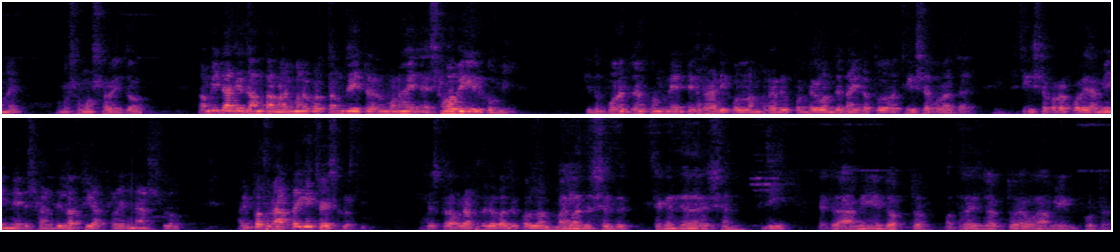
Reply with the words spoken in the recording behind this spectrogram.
অনেক। কোনো সমস্যা হইতো আমি এটা আগে জানতাম আমি মনে করতাম যে এটা মনে হয় স্বাভাবিক এরকমই। কিন্তু পরে যখন নেটে ঘাটাঘাটি করলাম ঘাটাঘাটির পর দেখলাম যে না এটা তো চিকিৎসা করা যায়। চিকিৎসা করার পরে আমি নেটে সার্চ দিলাম ঠিক আপনার এখানে আসলো। আমি প্রথমে আপনাকে চয়েস করছি। চয়েস করার পরে আপনার যোগাযোগ করলাম। বাংলাদেশের সেকেন্ড জেনারেশন জি। এটা আমি ডক্টর অথরাইজ ডক্টর এবং আমি ইম্পোর্টার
